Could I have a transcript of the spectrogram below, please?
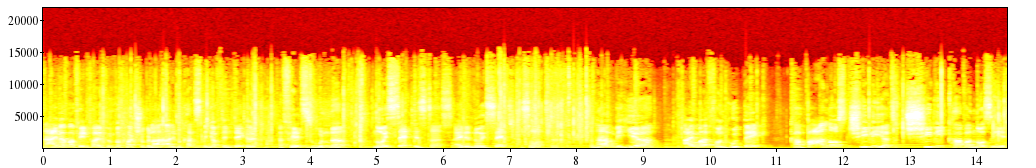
Nein, wir haben auf jeden Fall ein Fünferpack Schokolade. Adi, du kannst nicht auf den Deckel, da fällst du runter. Noisette ist das, eine Noisette-Sorte. Dann haben wir hier einmal von Hudek Cabanos Chili, also Chili Cabanossi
